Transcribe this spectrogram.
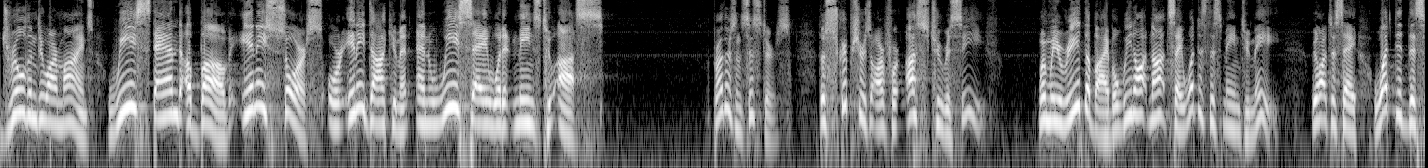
drilled into our minds. We stand above any source or any document and we say what it means to us. Brothers and sisters, the scriptures are for us to receive. When we read the Bible, we ought not say, What does this mean to me? We ought to say, What did this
